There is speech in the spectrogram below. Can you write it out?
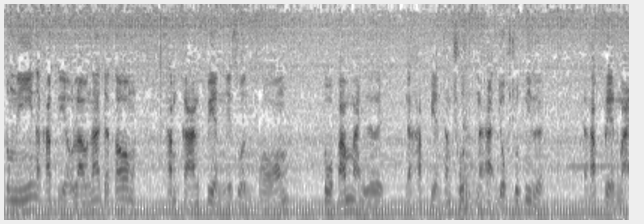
ตรงนี้นะครับ เดี๋ยวเราน่าจะต้องทำการเปลี่ยนในส่วนของตัวปั๊มใหม่เลยนะครับ เปลี่ยนทั้งชุดนะฮะยกชุดนี่เลยนะครับ เปลี่ยนใหม่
